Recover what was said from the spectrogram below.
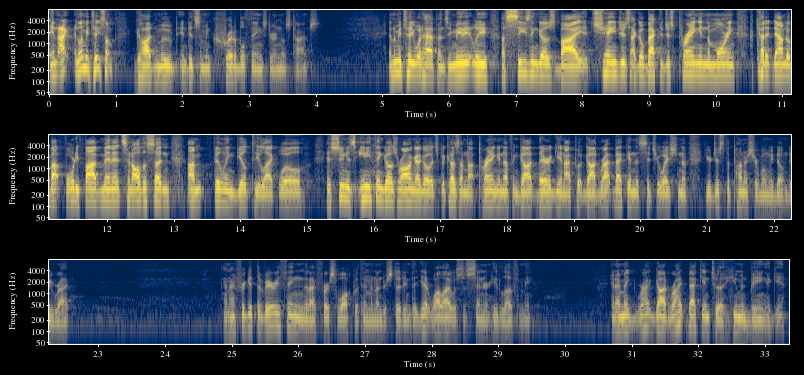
And I and let me tell you something. God moved and did some incredible things during those times. And let me tell you what happens. Immediately, a season goes by, it changes. I go back to just praying in the morning. I cut it down to about 45 minutes, and all of a sudden, I'm feeling guilty like, well, as soon as anything goes wrong, I go, it's because I'm not praying enough. And God, there again, I put God right back in the situation of, you're just the punisher when we don't do right. And I forget the very thing that I first walked with Him and understood Him, that yet while I was a sinner, He loved me and I make God right back into a human being again.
